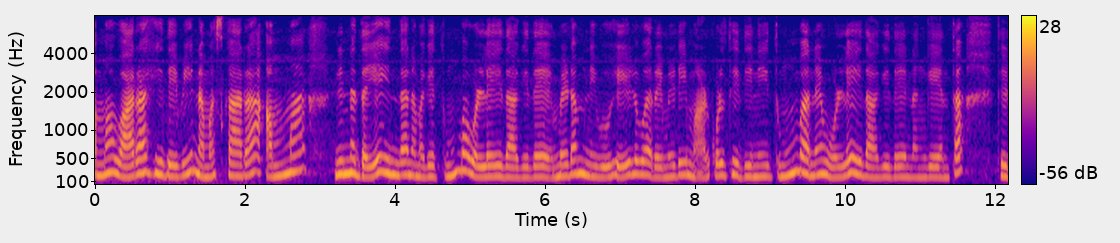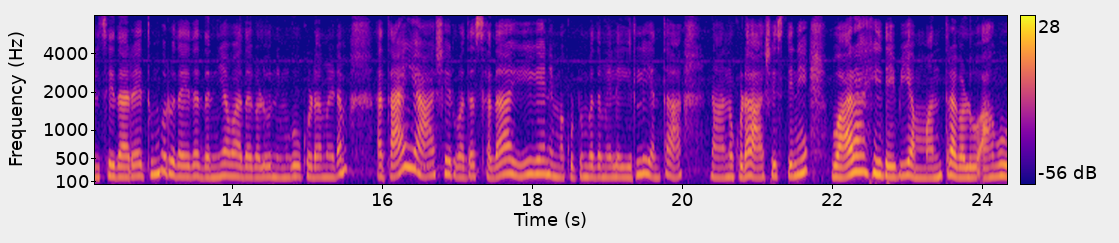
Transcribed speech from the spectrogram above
ಅಮ್ಮ ವಾರಾಹಿ ದೇವಿ, ನಮಸ್ಕಾರ. ಅಮ್ಮ, ನಿನ್ನ ದಯೆಯಿಂದ ನಮಗೆ ತುಂಬ ಒಳ್ಳೆಯದಾಗಿದೆ. ಮೇಡಮ್ ನೀವು ಹೇಳುವ ರೆಮಿಡಿ ಮಾಡ್ಕೊಳ್ತಿದ್ದೀನಿ. ತುಂಬಾ ಒಳ್ಳೆಯದಾಗಿದೆ ನನಗೆ ಅಂತ ತಿಳಿಸಿದ್ದಾರೆ. ತುಂಬ ಹೃದಯದ ಧನ್ಯವಾದಗಳು ನಿಮಗೂ ಕೂಡ ಮೇಡಮ್ ಆ ತಾಯಿಯ ಆಶೀರ್ವಾದ ಸದಾ ಹೀಗೆ ನಿಮ್ಮ ಕುಟುಂಬದ ಮೇಲೆ ಇರಲಿ ಅಂತ ನಾನು ಕೂಡ ಆಶಿಸ್ತೀನಿ. ವಾರಾಹಿ ದೇವಿಯ ಮಂತ್ರಗಳು ಹಾಗೂ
